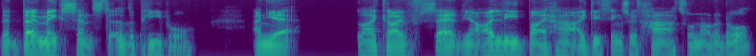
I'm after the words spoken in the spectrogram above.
that don't make sense to other people, and yet like I've said, you know, I lead by heart. I do things with heart or not at all.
